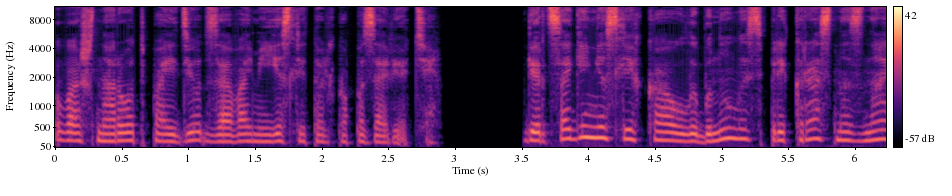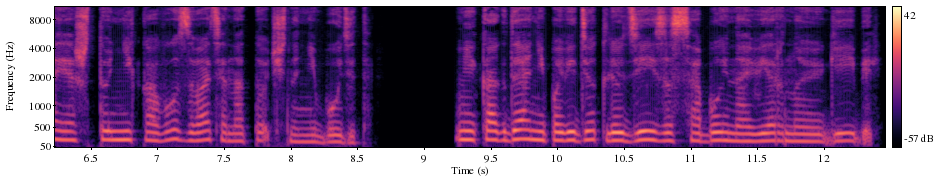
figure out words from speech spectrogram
Ваш народ пойдет за вами, если только позовете. Герцогиня слегка улыбнулась, прекрасно зная, что никого звать она точно не будет. Никогда не поведет людей за собой на верную гибель.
